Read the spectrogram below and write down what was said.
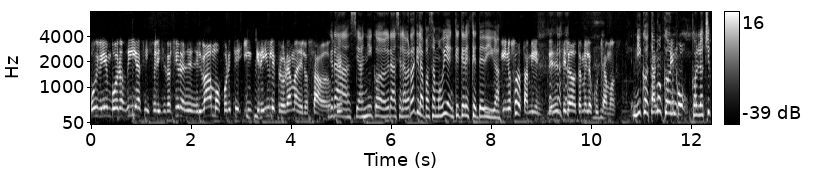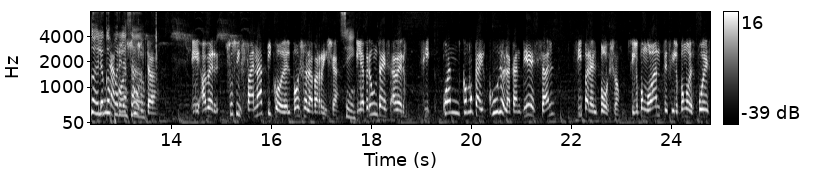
Muy bien, buenos días y felicitaciones desde el Vamos por este increíble programa de los sábados. Gracias, Nico, gracias. La verdad que la pasamos bien. ¿Qué querés que te diga? Y nosotros también, desde este lado también lo escuchamos. Nico, estamos con, con los chicos de Locos Una por el Asado. consulta. Eh, a ver, yo soy fanático del pollo a la parrilla. Sí. Y la pregunta es, a ver, si, ¿cuán- ¿cómo calculo la cantidad de sal sí, para el pollo? Si lo pongo antes, si lo pongo después,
